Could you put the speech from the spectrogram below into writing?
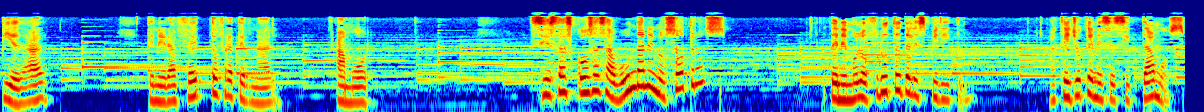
piedad, tener afecto fraternal, amor. Si estas cosas abundan en nosotros, tenemos los frutos del Espíritu, aquello que necesitamos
